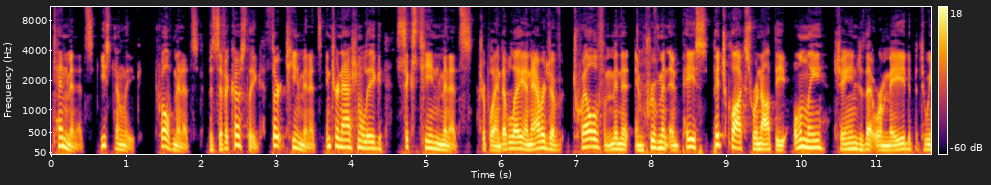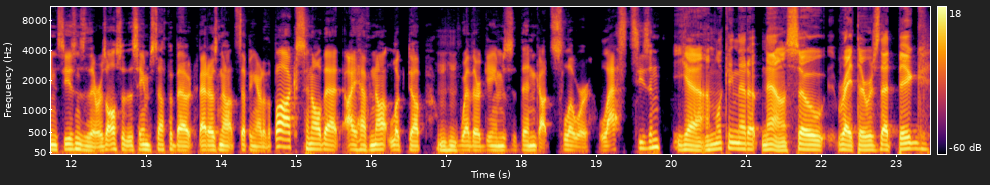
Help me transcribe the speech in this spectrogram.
10 minutes. Eastern League, 12 minutes. Pacific Coast League, 13 minutes. International League, 16 minutes. Triple AAA and AA, an average of 12 minute improvement in pace. Pitch clocks were not the only change that were made between seasons. There was also the same stuff about batters not stepping out of the box and all that. I have not looked up mm-hmm. whether games then got slower last season. Yeah, I'm looking that up now. So, right, there was that big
